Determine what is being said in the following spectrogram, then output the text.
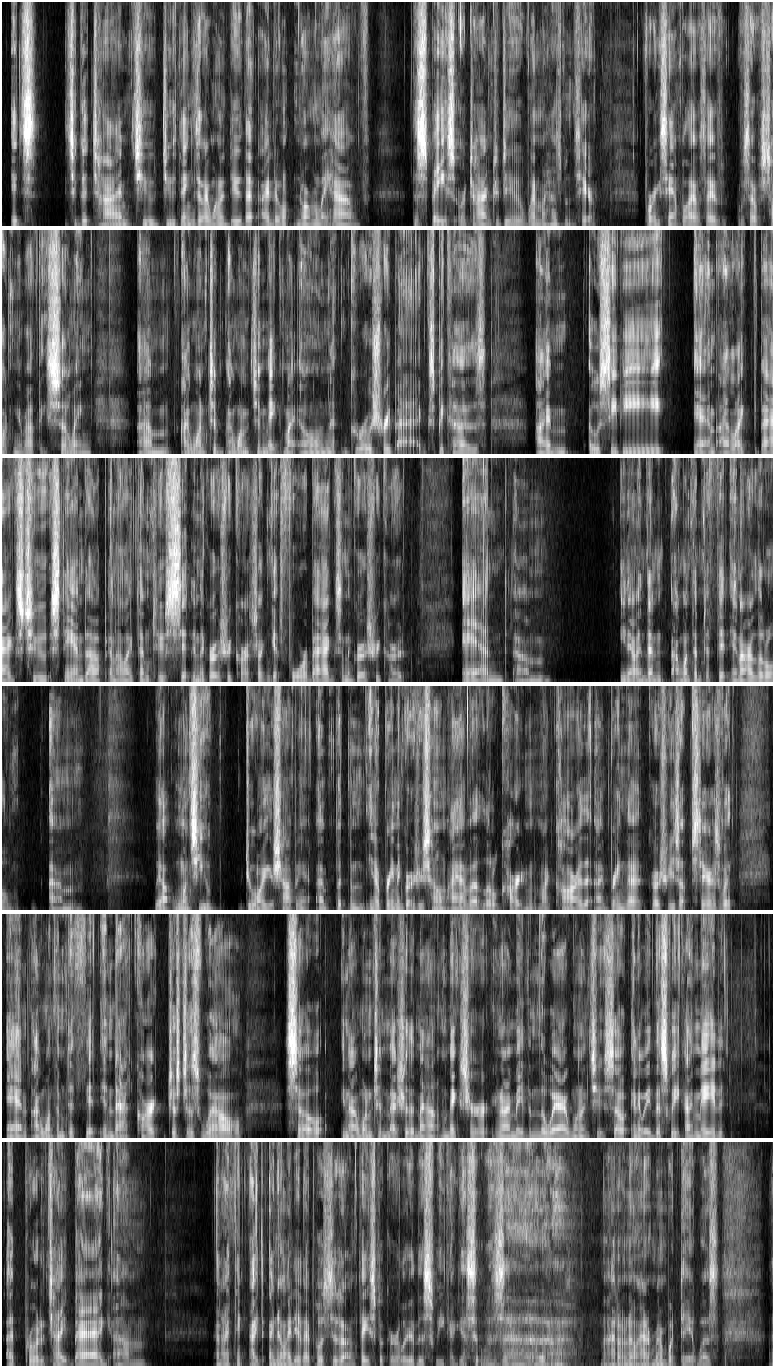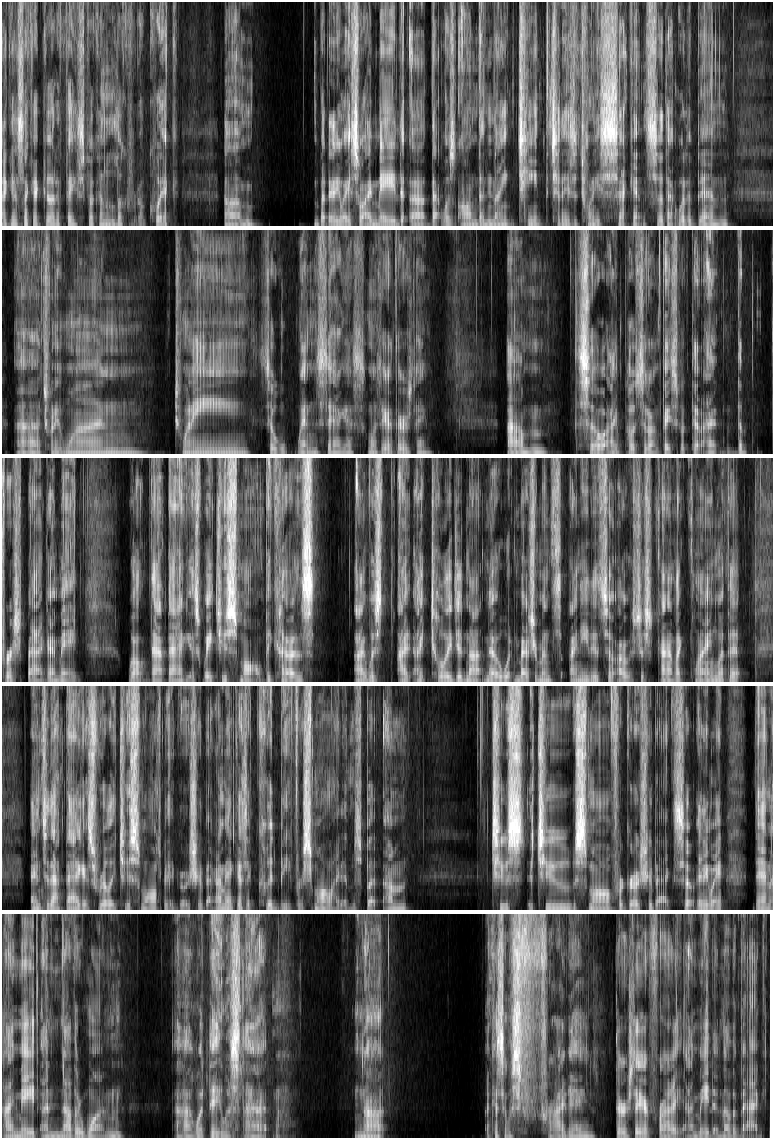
it's it's a good time to do things that I want to do that I don't normally have the space or time to do when my husband's here. For example, I was I was, I was talking about the sewing. Um, I want to I wanted to make my own grocery bags because I'm OCD and I like the bags to stand up and I like them to sit in the grocery cart so I can get four bags in the grocery cart and um, you know and then I want them to fit in our little um, well once you do all your shopping I put them you know bring the groceries home I have a little cart in my car that I bring the groceries upstairs with and I want them to fit in that cart just as well. So, you know, I wanted to measure them out and make sure, you know, I made them the way I wanted to. So, anyway, this week I made a prototype bag. Um, and I think, I, I know I did. I posted it on Facebook earlier this week. I guess it was, uh, I don't know. I don't remember what day it was. I guess I could go to Facebook and look real quick. Um, but anyway, so I made, uh, that was on the 19th. Today's the 22nd. So that would have been uh, 21, 20, so Wednesday, I guess, Wednesday or Thursday. Um, so I posted on Facebook that I, the first bag I made, well, that bag is way too small because I was, I, I totally did not know what measurements I needed. So I was just kind of like playing with it. And so that bag is really too small to be a grocery bag. I mean, I guess it could be for small items, but um, too too small for grocery bags. So anyway, then I made another one. Uh, what day was that? Not. I guess it was Friday, Thursday or Friday. I made another bag,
